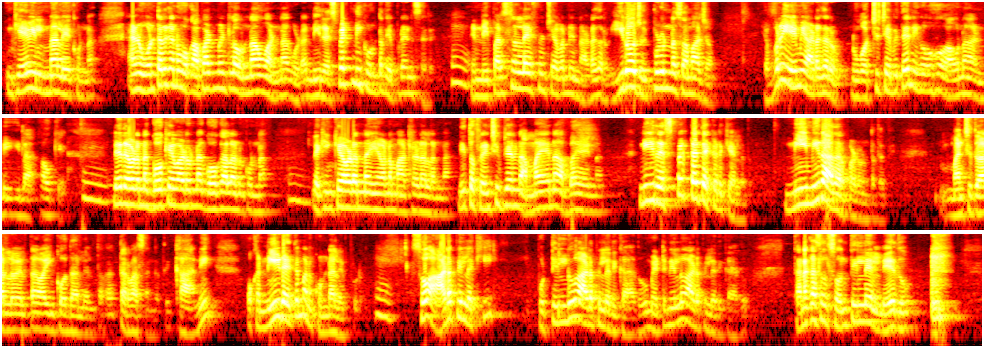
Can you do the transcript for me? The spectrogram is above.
ఇంకేమీ ఉన్నా లేకున్నా. అండ్ ఒంటరిగా నువ్వు ఒక అపార్ట్మెంట్లో ఉన్నావు అన్నా కూడా నీ రెస్పెక్ట్ నీకు ఉంటుంది ఎప్పుడైనా సరే. నేను నీ పర్సనల్ లైఫ్ నుంచి ఎవరు నిన్ను అడగరు. ఈరోజు ఇప్పుడున్న సమాజం ఎవరు ఏమీ అడగరు. నువ్వు వచ్చి చెబితే నీకు ఓహో అవునా అండి? ఇలా ఓకే. లేదా ఎవడన్నా గోకేవాడున్నా గోకాలనుకున్నా లేక ఇంకెవడన్నా ఏమన్నా మాట్లాడాలన్నా నీతో ఫ్రెండ్షిప్ చేయాలని అమ్మాయి అయినా అబ్బాయి అయినా నీ రెస్పెక్ట్ అయితే ఎక్కడికి వెళ్ళదు. నీ మీద ఆధారపడి ఉంటుంది అది. మంచి దారిలో వెళ్తావా ఇంకో దారిలో వెళ్తావా తర్వాత సంగతి. కానీ ఒక నీడ్ అయితే మనకు ఉండాలి ఎప్పుడు. సో ఆడపిల్లకి పుట్టిల్లు ఆడపిల్లది కాదు మెట్టినిల్లు ఆడపిల్లది కాదు. తనకు అసలు సొంత ఇల్లే లేదు.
